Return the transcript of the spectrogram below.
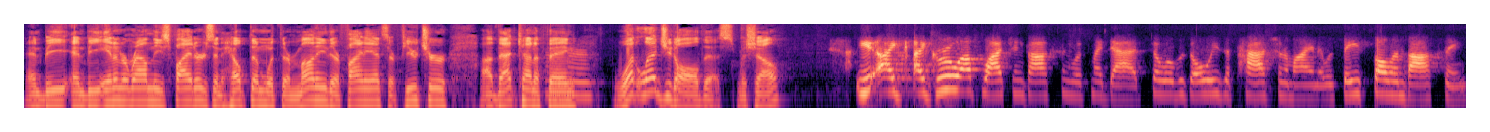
and be and be in and around these fighters and help them with their money, their finance, their future, uh, that kind of thing. What led you to all this, Michelle? Yeah, I, I grew up watching boxing with my dad, so it was always a passion of mine. It was baseball and boxing.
